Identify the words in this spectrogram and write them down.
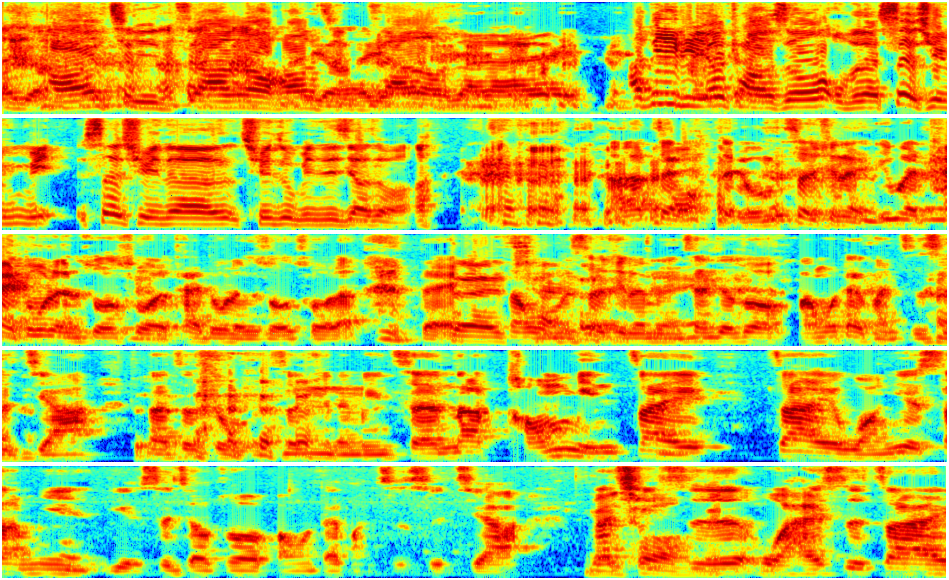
哎呦，好紧张哦，好紧张哦，来来，啊，第一题有考说我们的社群名，社群的群主名字叫什么？啊，对对，我们社群的，因为太多人说错了，太多人说错了，对，那我们社群的名称叫做房屋贷款知识家，那这是我们社群的名称，那同名在。在网页上面也是叫做房屋贷款知识家。那其实我还是再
